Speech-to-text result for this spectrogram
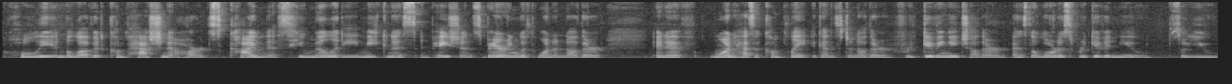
holy and beloved, compassionate hearts, kindness, humility, meekness, and patience, bearing with one another. And if one has a complaint against another, forgiving each other as the Lord has forgiven you. So you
